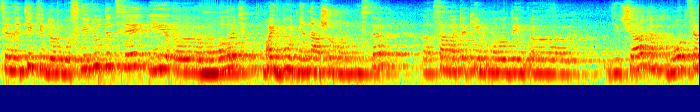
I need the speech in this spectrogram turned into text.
Це не тільки дорослі люди, це і е, молодь, майбутнє нашого міста. Е, Саме таким молодим е, дівчатам, хлопцям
